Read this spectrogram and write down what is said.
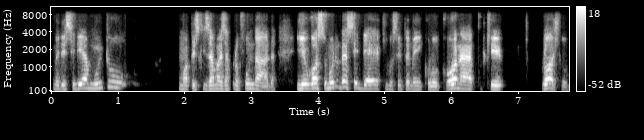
mereceria muito uma pesquisa mais aprofundada. E eu gosto muito dessa ideia que você também colocou, né, porque, lógico,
